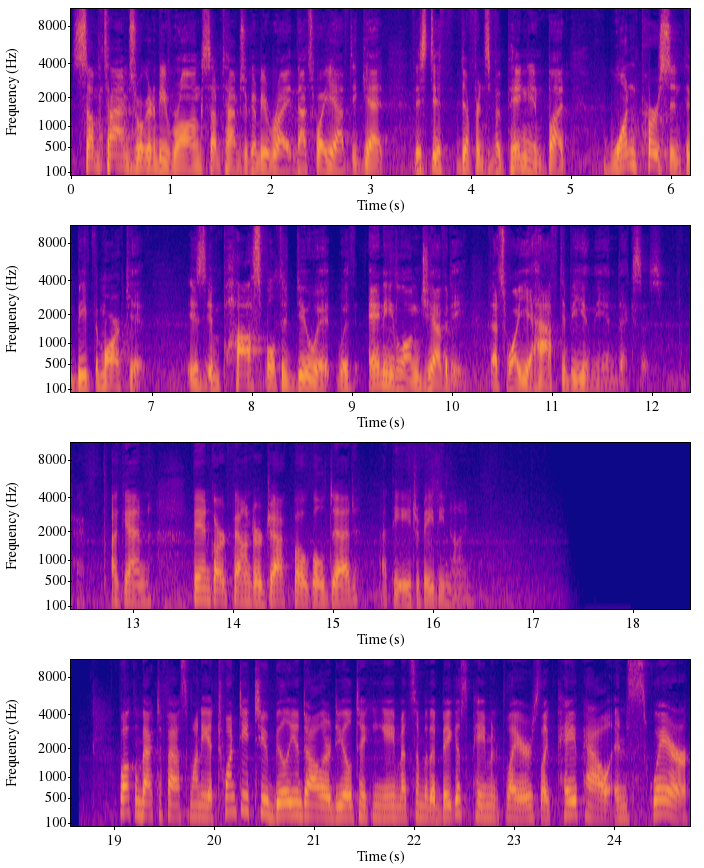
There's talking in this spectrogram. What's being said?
Sometimes we're going to be wrong, sometimes we're going to be right, and that's why you have to get this dif- difference of opinion. But one person to beat the market is impossible to do it with any longevity. That's why you have to be in the indexes. Okay. Again, Vanguard founder Jack Bogle dead at the age of 89. Welcome back to Fast Money. A $22 billion deal taking aim at some of the biggest payment players like PayPal and Square.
